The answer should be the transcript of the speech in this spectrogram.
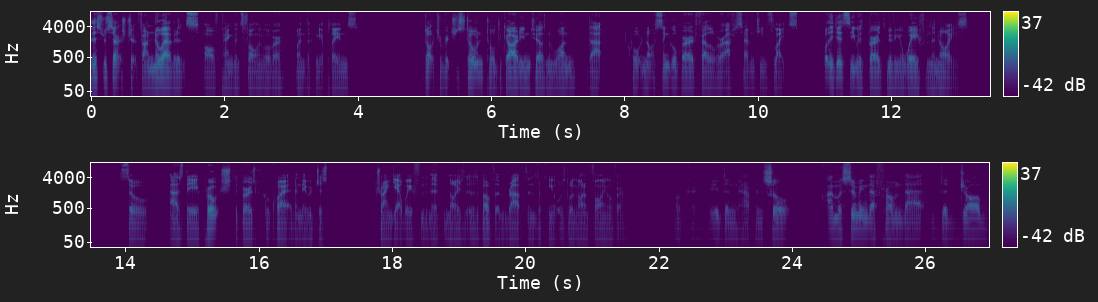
This research trip found no evidence of penguins falling over when looking at planes. Dr. Richard Stone told The Guardian in 2001 that, quote, not a single bird fell over after 17 flights. What they did see was birds moving away from the noise. So as they approached, the birds would go quiet and then they would just try and get away from the noise that was above them rather than looking at what was going on and falling over. Okay, it didn't happen. So I'm assuming that from that, the job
